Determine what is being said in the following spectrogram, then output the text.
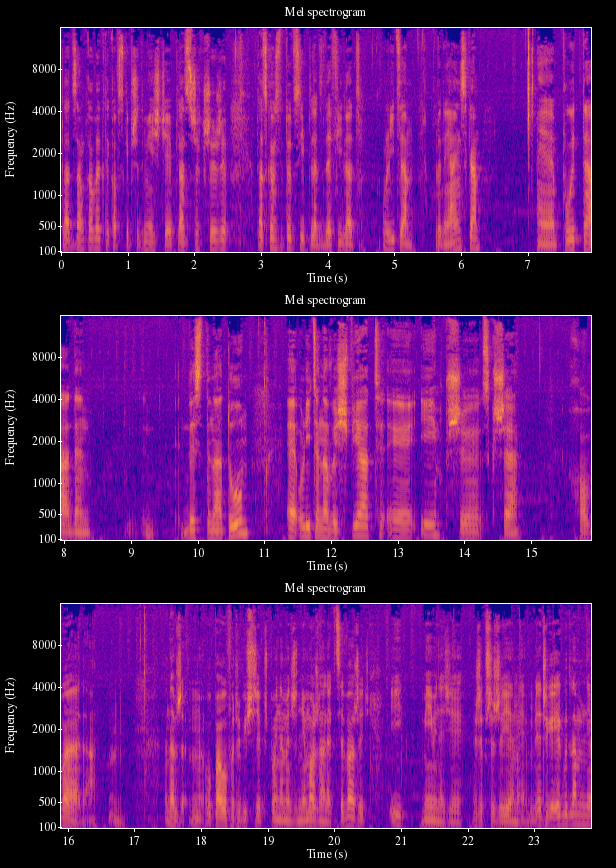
Plac Zamkowy, Krakowskie Przedmieście, Plac Trzech Krzyży, Plac Konstytucji, Plac Defilat, ulica Frydejańska, e, płyta den, e, ulica Nowy Świat e, i przy skrze Howera. Hmm. No dobrze, upałów oczywiście przypominamy, że nie można lekceważyć i miejmy nadzieję, że przeżyjemy. Znaczy, jakby dla mnie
